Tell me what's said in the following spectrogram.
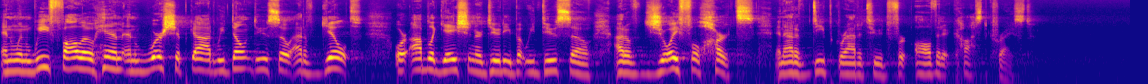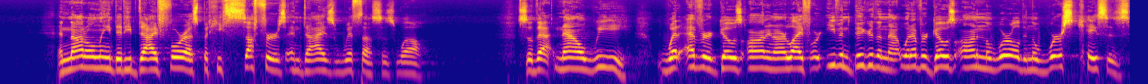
And when we follow Him and worship God, we don't do so out of guilt or obligation or duty, but we do so out of joyful hearts and out of deep gratitude for all that it cost Christ. And not only did He die for us, but He suffers and dies with us as well so that now we, whatever goes on in our life, or even bigger than that, whatever goes on in the world, in the worst cases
